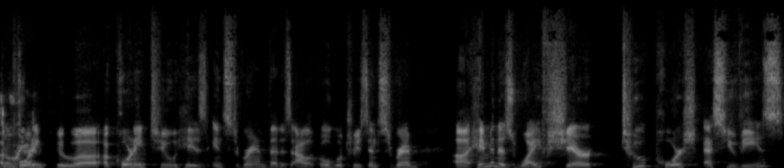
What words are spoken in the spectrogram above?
According okay. to uh, according to his Instagram, that is Alec Ogletree's Instagram, uh, him and his wife share two Porsche SUVs,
